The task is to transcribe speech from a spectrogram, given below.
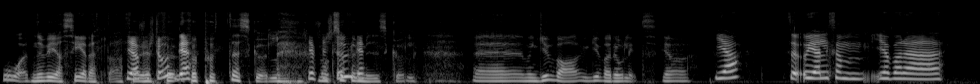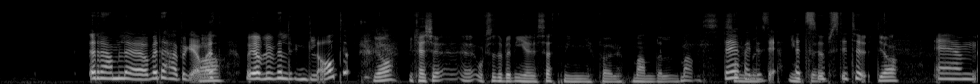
Åh, nu vill jag se detta. För, Jag förstod för, det. för Puttes skull. Jag Också förstod för det. mys skull. Eh, men gud vad, gud vad roligt. Jag, Ja, så, och jag liksom, jag bara ramlade över det här programmet ja, och jag blev väldigt glad. ja, kanske eh, också typ en ersättning för Mandelmans. Det är faktiskt det, ett inte- substitut. Ja, Ehm,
